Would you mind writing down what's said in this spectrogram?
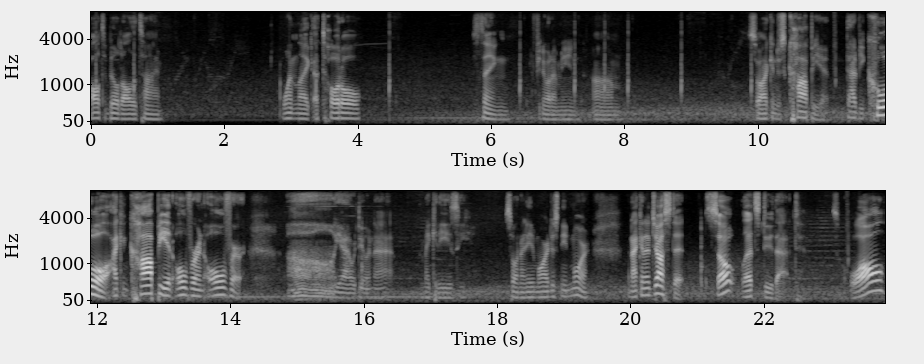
All to build all the time. I want like a total thing, if you know what I mean. Um, so I can just copy it. That'd be cool. I can copy it over and over. Oh, yeah, we're doing that. Make it easy. So when I need more, I just need more. And I can adjust it. So let's do that. So wall.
